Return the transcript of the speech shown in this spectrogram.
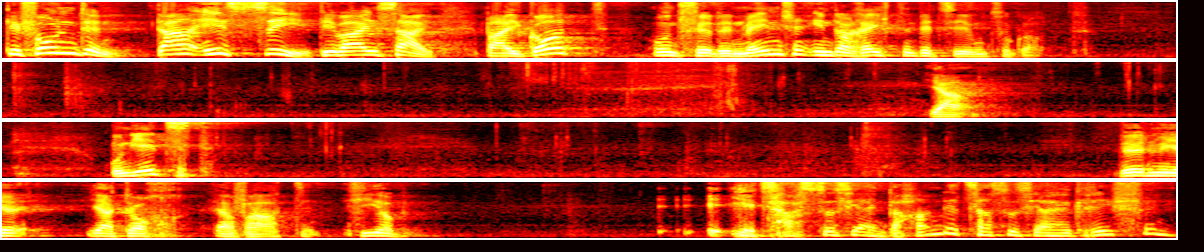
gefunden. Da ist sie, die Weisheit. Bei Gott und für den Menschen in der rechten Beziehung zu Gott. Ja. Und jetzt würden wir ja doch erwarten, hier, jetzt hast du es ja in der Hand, jetzt hast du es ja ergriffen.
